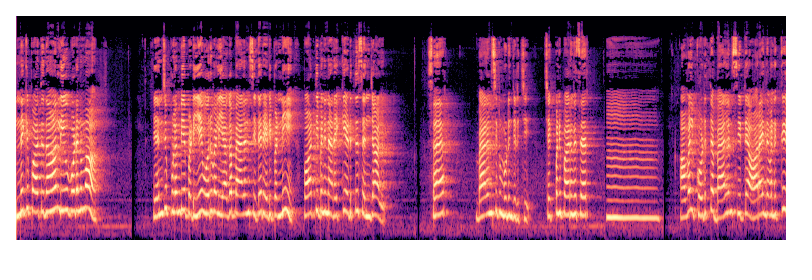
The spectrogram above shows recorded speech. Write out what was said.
இன்னைக்கு பார்த்து தான் லீவு போடணுமா? எஞ்சு புலம்பியபடியே ஒரு வழியாக பேலன்ஸ் ஷீட்டை ரெடி பண்ணி பார்த்திபனின் அறைக்கு எடுத்து செஞ்சாள் சார் பேலன்ஸ் ஷீட் முடிஞ்சிடுச்சு செக் பண்ணி பாருங்க சார் அவள் கொடுத்த பேலன்ஸ் ஷீட்டை ஆராய்ந்தவனுக்கு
